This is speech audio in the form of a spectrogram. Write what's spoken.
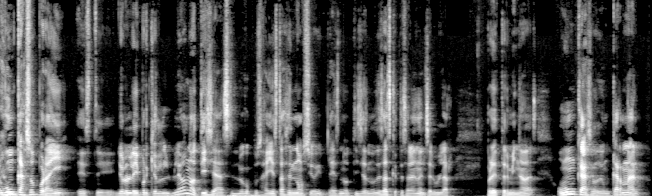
hubo un caso por ahí, este, yo lo leí porque leo noticias. Luego, pues ahí estás en ocio y lees noticias, ¿no? De esas que te salen en el celular predeterminadas. Hubo un caso de un carnal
